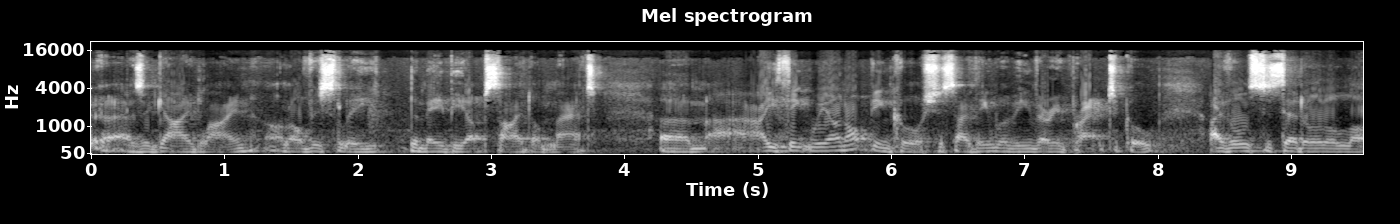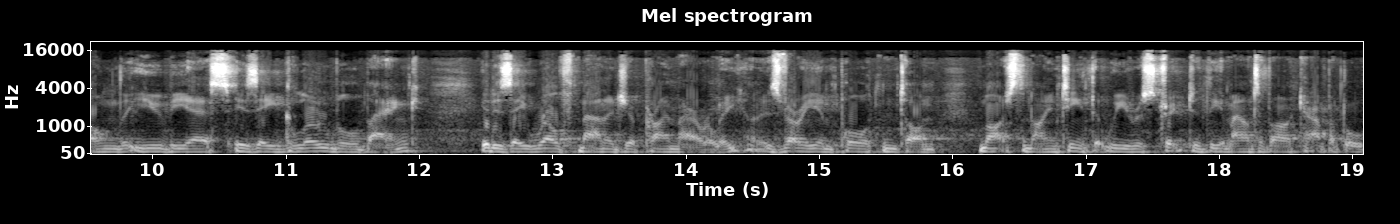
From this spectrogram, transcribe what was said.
uh, as a guideline, and obviously there may be upside on that. Um, I think we are not being cautious. I think we're being very practical. I've also said all along that UBS is a global bank. It is a wealth manager primarily. It was very important on March the 19th that we restricted the amount of our capital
